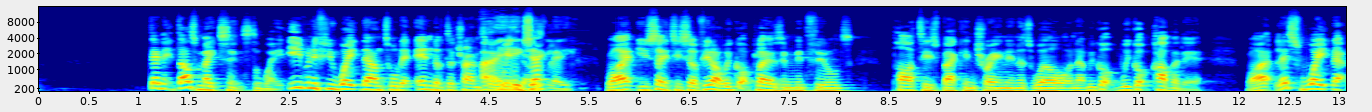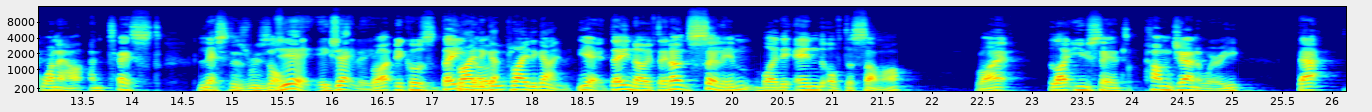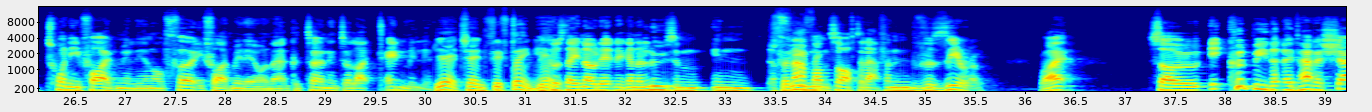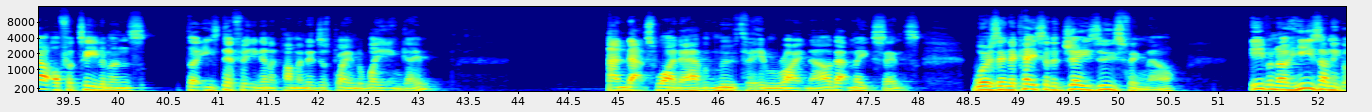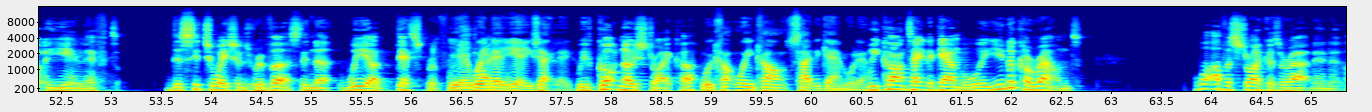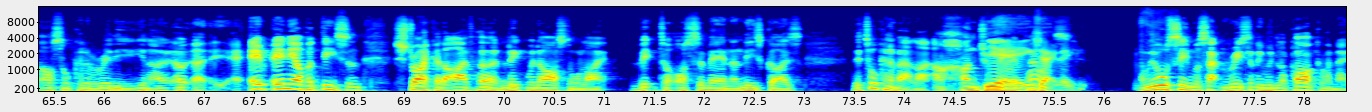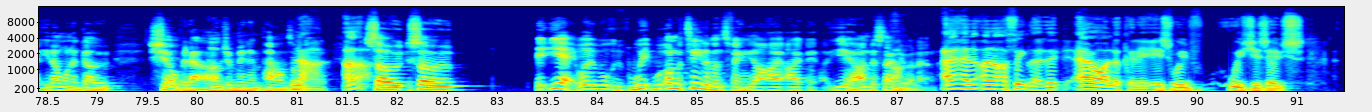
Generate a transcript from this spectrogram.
then it does make sense to wait. Even if you wait down till the end of the transfer Uh, window. exactly. Right? You say to yourself, you know, we've got players in midfields, Partey's back in training as well, and that we got we got covered here. Right? Let's wait that one out and test Leicester's result. Yeah, exactly. Right? Because they Play know the play the game. yeah, they know if they don't sell him by the end of the summer, right? Like you said, come January, that 25 million or 35 million amount could turn into like 10 million. Yeah, 10, 15, yeah. Because they know that they're going to lose him in a For few nothing. months after that for, for zero, right? So it could be that they've had a shout off of Tielemans that he's definitely going to come and they're just playing the waiting game. And that's why they haven't moved for him right now. That makes sense. Whereas in the case of the Jesus thing now, even though he's only got a year left, the situation's reversed in that we are desperate for yeah, we need, yeah, exactly. We've got no striker. We can't we can't take the gamble there. We can't take the gamble. Well, You look around. What other strikers are out there that Arsenal could have really, you know, uh, uh, any other decent striker that I've heard linked with Arsenal, like Victor Osimhen and these guys, they're talking about like a hundred yeah, exactly. And we've all seen what's happened recently with Lukaku and that. You don't want to go shelving out a hundred million pounds on No, that. uh, so, so it, yeah, we, we, we- on the Tielemans thing, I, I, yeah, I understand you on that. And, and I think that the- how I look at it is with with Jesus.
